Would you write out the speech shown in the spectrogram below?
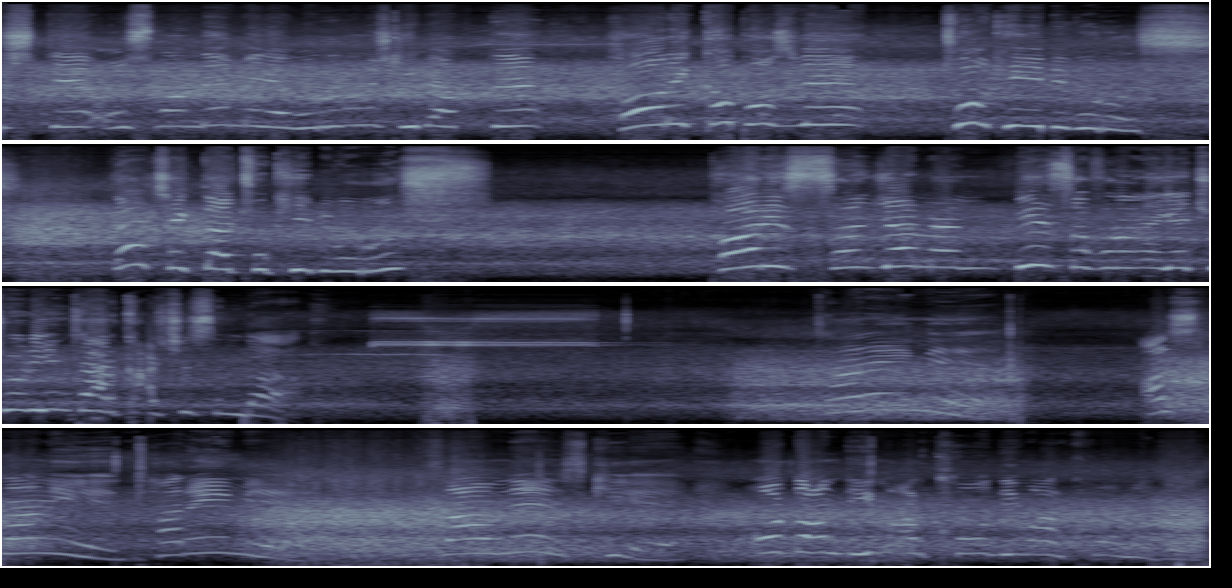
İşte Osman Dembele vurulmuş gibi yaptı. Harika pas ve çok iyi bir vuruş. Gerçekten çok iyi bir vuruş. Paris Saint Germain 1-0 öne geçiyor Inter karşısında. Taremi. Aslani, Taremi, Zavneski. Oradan Di Marco, Di Marco olmadı.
